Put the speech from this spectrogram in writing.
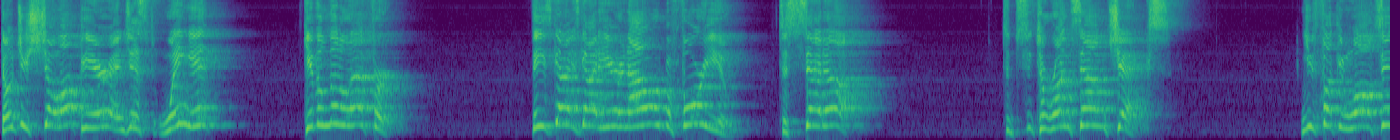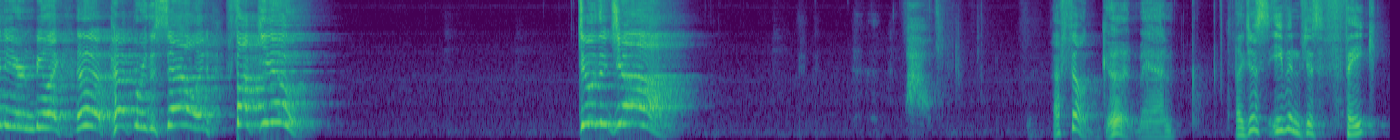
Don't just show up here and just wing it. Give a little effort. These guys got here an hour before you to set up, to, to, run sound checks. You fucking waltz in here and be like, "Uh, pepper the salad. Fuck you. Do the job. Wow. That felt good, man. Like just even just fake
